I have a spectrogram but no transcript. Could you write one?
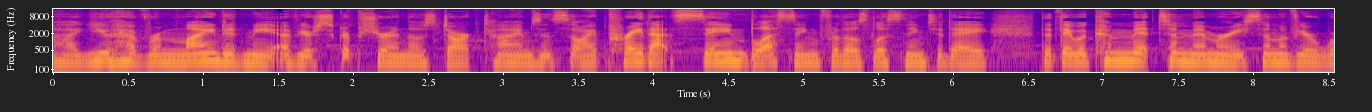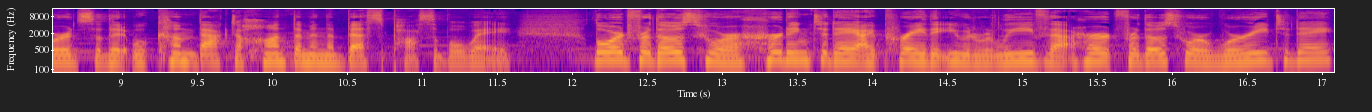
Uh, you have reminded me of your scripture in those dark times, and so I pray that same blessing for those listening today that they would commit to memory some of your words, so that it will come back to haunt them in the best possible way. Lord, for those who are hurting today, I pray that you would relieve that hurt. For those who are worried today,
